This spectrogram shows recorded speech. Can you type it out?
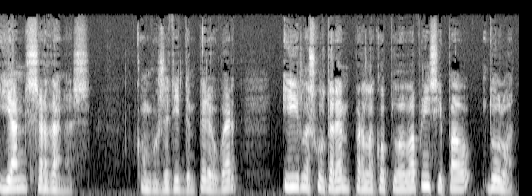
hi han sardanes, com us he dit d'en Pere Obert, i l'escoltarem per la copla la principal d'Olot.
